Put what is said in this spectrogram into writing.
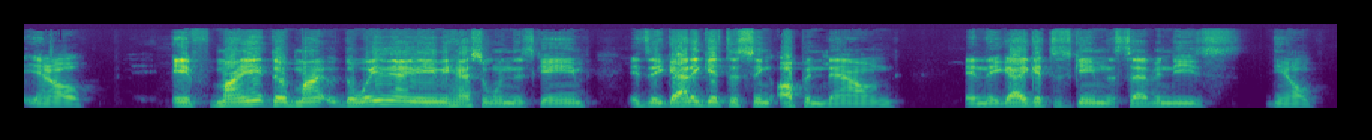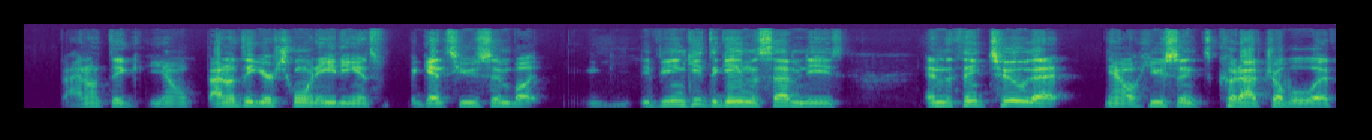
you know, if my the my the way Miami has to win this game is they got to get this thing up and down, and they got to get this game in the seventies. You know, I don't think you know I don't think you're scoring eighty against against Houston, but if you can keep the game in the seventies, and the thing too that you know Houston could have trouble with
